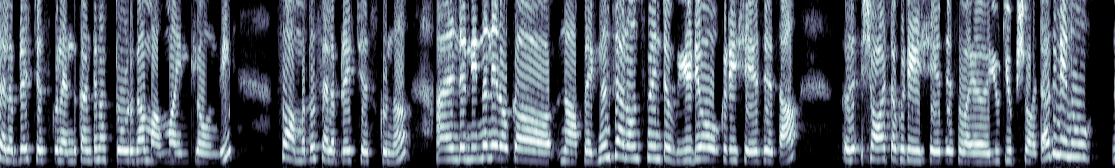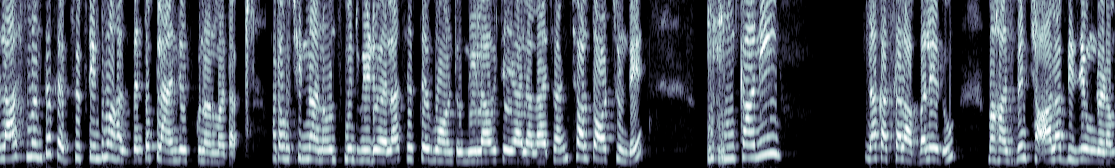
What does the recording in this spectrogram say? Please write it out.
సెలబ్రేట్ చేసుకున్నాను ఎందుకంటే నాకు తోడుగా మా అమ్మ ఇంట్లో ఉంది. సో అమ్మతో సెలబ్రేట్ చేసుకున్నా. అండ్ నిన్న నేను ఒక నా ప్రెగ్నెన్సీ అనౌన్స్మెంట్ వీడియో ఒకటి షేర్ చేసా. Uh, షార్ట్ ఒకటి షేర్ చేసా uh, యూట్యూబ్ షార్ట్ అది నేను లాస్ట్ మంత్ ఫెబ్ ఫిఫ్టీన్త్ మా హస్బెండ్తో ప్లాన్ చేసుకున్నాను అనమాట అటు ఒక చిన్న అనౌన్స్మెంట్ వీడియో ఎలా చేస్తే బాగుంటుంది ఇలా చేయాలి అలా అని చాలా థాట్స్ ఉండే. కానీ నాకు అస్సలు అవ్వలేదు. మా హస్బెండ్ చాలా బిజీ ఉండడం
